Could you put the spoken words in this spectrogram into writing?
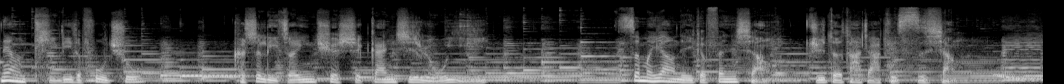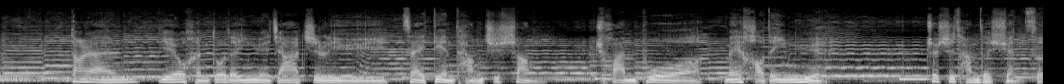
那样体力的付出。可是李哲英却是甘之如饴。这么样的一个分享，值得大家去思想。当然，也有很多的音乐家致力于在殿堂之上。传播美好的音乐，这是他们的选择。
